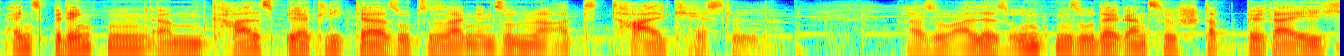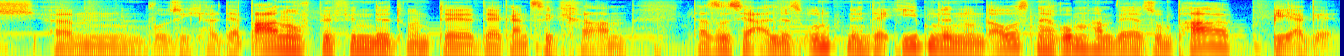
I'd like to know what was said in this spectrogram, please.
eins bedenken, ähm, Karlsberg liegt ja sozusagen in so einer Art Talkessel. Also alles unten, so der ganze Stadtbereich, ähm, wo sich halt der Bahnhof befindet und der, der ganze Kram. Das ist ja alles unten in der Ebene und außen herum haben wir ja so ein paar Berge.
